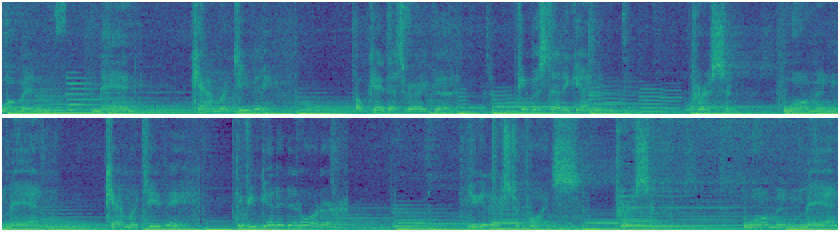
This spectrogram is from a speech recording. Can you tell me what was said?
woman, man, camera, TV. Okay, that's very good. Give us that again. Person, woman, man, camera, TV. If you get it in order, you get extra points. Person, woman, man,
